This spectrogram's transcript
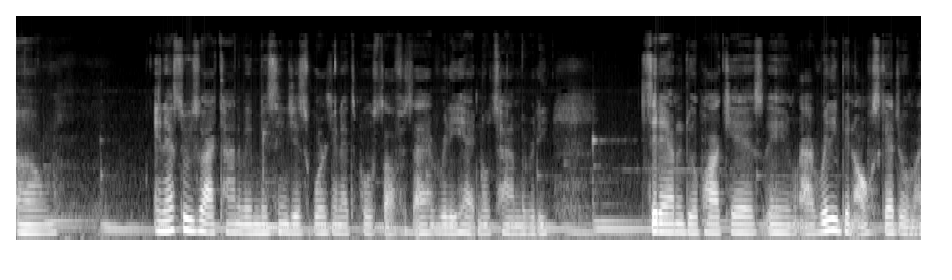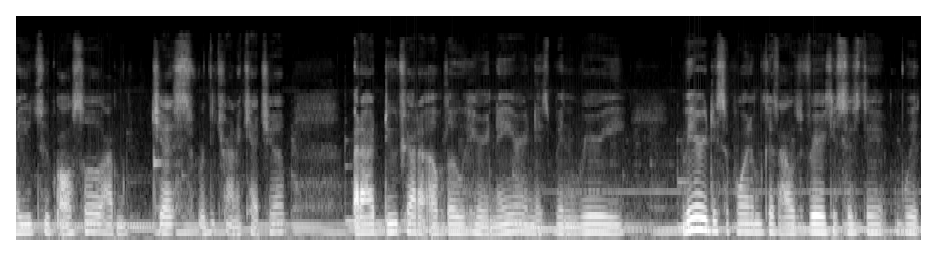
Um, and that's the reason why I kind of been missing just working at the post office. I really had no time to really sit down and do a podcast, and I've really been off schedule with my YouTube. Also, I'm just really trying to catch up but I do try to upload here and there, and it's been very, very disappointing because I was very consistent with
